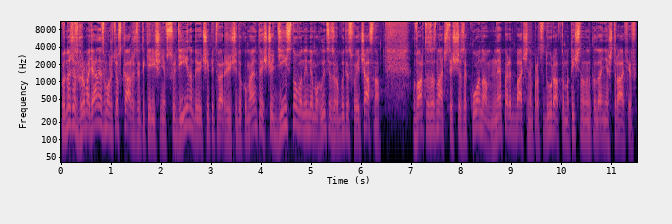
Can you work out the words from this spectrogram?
Водночас громадяни зможуть оскаржити такі рішення в суді, надаючи підтверджуючі документи, що дійсно вони не могли це зробити своєчасно. Варто зазначити, що законом не передбачена процедура автоматичного накладання штрафів.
